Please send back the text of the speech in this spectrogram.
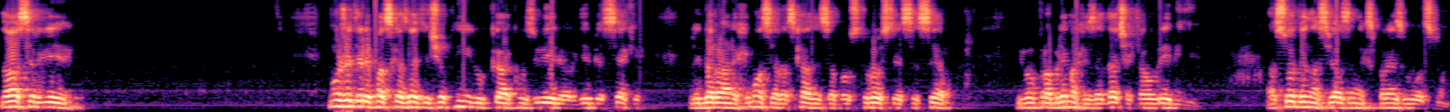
Да, Сергей. Можете ли подсказать еще книгу, как у Зверева, где без всяких либеральных эмоций рассказывается об устройстве СССР, его проблемах и задачах того времени, особенно связанных с производством?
